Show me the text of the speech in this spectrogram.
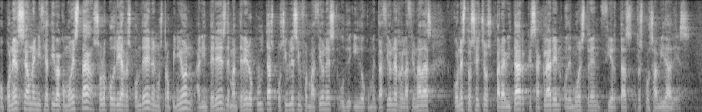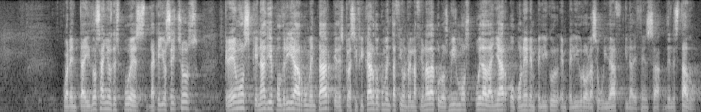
Oponerse a una iniciativa como esta solo podría responder, en nuestra opinión, al interés de mantener ocultas posibles informaciones y documentaciones relacionadas con estos hechos para evitar que se aclaren o demuestren ciertas responsabilidades. 42 años después de aquellos hechos, creemos que nadie podría argumentar que desclasificar documentación relacionada con los mismos pueda dañar o poner en peligro, en peligro la seguridad y la defensa del Estado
